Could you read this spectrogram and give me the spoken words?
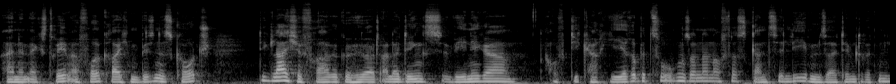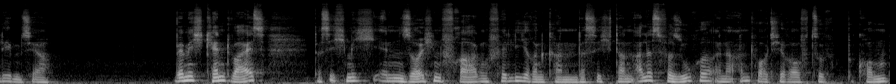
einem extrem erfolgreichen Business Coach, die gleiche Frage gehört, allerdings weniger auf die Karriere bezogen, sondern auf das ganze Leben seit dem dritten Lebensjahr. Wer mich kennt, weiß, dass ich mich in solchen Fragen verlieren kann, dass ich dann alles versuche, eine Antwort hierauf zu bekommen,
